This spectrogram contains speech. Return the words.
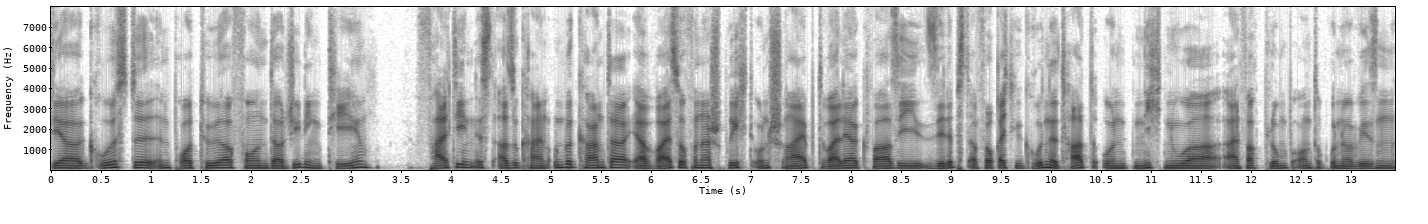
der größte Importeur von Darjeeling-Tee. Faltin ist also kein Unbekannter, er weiß, wovon er spricht und schreibt, weil er quasi selbst erfolgreich gegründet hat und nicht nur einfach plump Entrepreneurwesen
